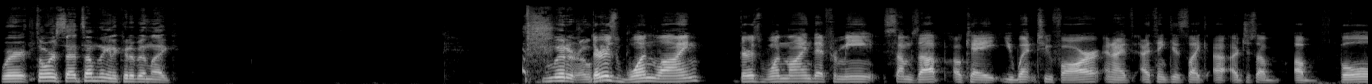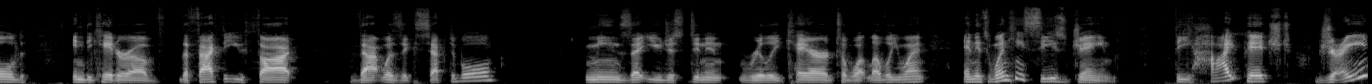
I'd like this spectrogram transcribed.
where Thor said something and it could have been like literally. There's one line. There's one line that for me sums up. Okay, you went too far, and I I think is like a, a, just a a bold indicator of the fact that you thought that was acceptable means that you just didn't really care to what level you went. And it's when he sees Jane, the high pitched Jane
